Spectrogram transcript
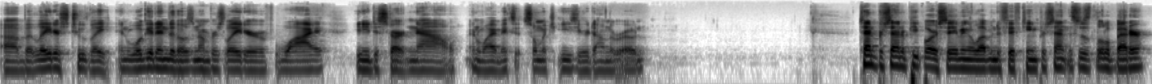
Uh, but later's too late. And we'll get into those numbers later of why you need to start now and why it makes it so much easier down the road. 10% of people are saving 11 to 15%. This is a little better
